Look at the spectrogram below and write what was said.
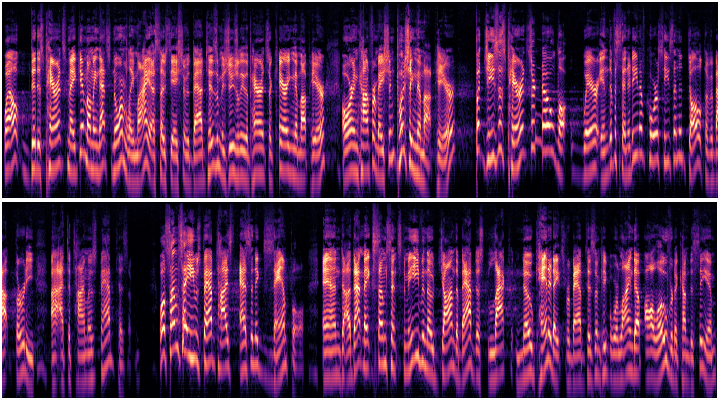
Well, did his parents make him? I mean, that's normally my association with baptism, is usually the parents are carrying them up here, or in confirmation, pushing them up here. But Jesus' parents are nowhere in the vicinity. And of course, he's an adult of about 30 uh, at the time of his baptism. Well, some say he was baptized as an example. And uh, that makes some sense to me, even though John the Baptist lacked no candidates for baptism. People were lined up all over to come to see him.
